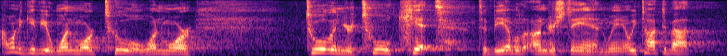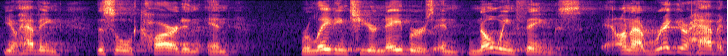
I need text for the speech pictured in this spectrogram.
I want to give you one more tool, one more tool in your toolkit to be able to understand. We, we talked about you know, having this little card and, and relating to your neighbors and knowing things on a regular habit,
